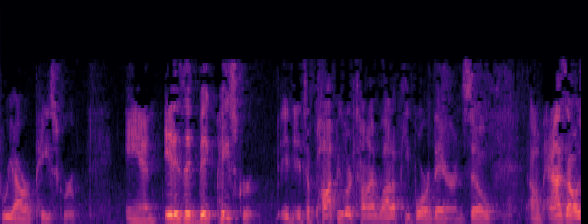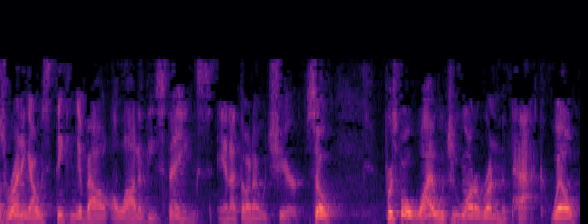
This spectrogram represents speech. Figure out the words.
three hour pace group. And it is a big pace group. It, it's a popular time. A lot of people are there. And so, um, as I was running, I was thinking about a lot of these things and I thought I would share. So, first of all, why would you want to run in the pack? Well,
